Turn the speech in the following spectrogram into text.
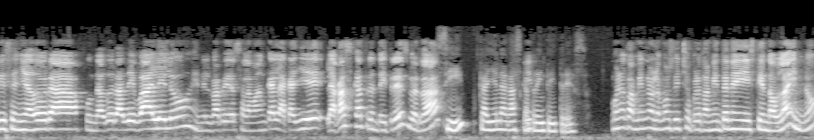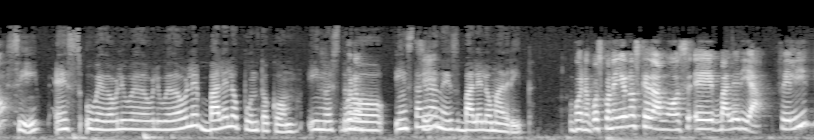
diseñadora, fundadora de Valelo en el barrio de Salamanca, en la calle La Gasca 33, ¿verdad? Sí, calle La Gasca 33. Bueno, también no lo hemos dicho, pero también tenéis tienda online, ¿no? Sí, es www.valelo.com y nuestro Bueno, Instagram ¿sí? es Valelo Madrid. Bueno, pues con ello nos quedamos. Eh, Valeria, feliz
